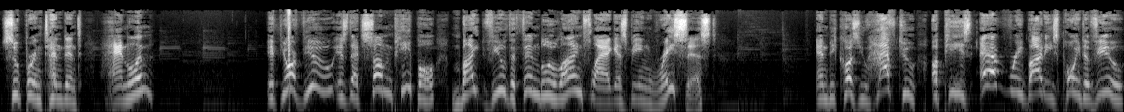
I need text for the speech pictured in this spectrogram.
Superintendent Hanlon? If your view is that some people might view the thin blue line flag as being racist, and because you have to appease everybody's point of view,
